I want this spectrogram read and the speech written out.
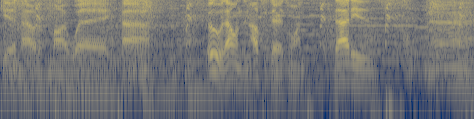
Get out of my way, path. Ooh, that one's an upstairs one. That is... Uh,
